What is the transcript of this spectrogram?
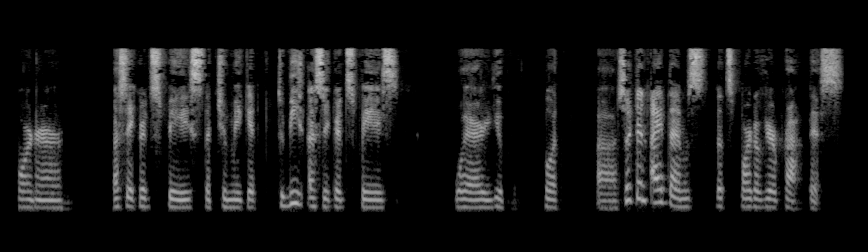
corner, a sacred space that you make it to be a sacred space where you put uh, certain items that's part of your practice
